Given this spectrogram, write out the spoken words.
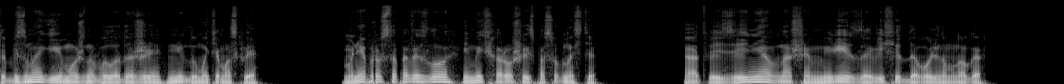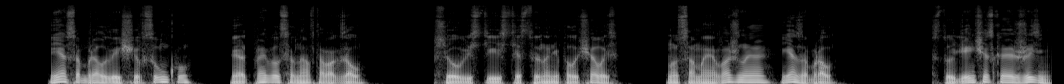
то без магии можно было даже не думать о Москве. Мне просто повезло иметь хорошие способности. От везения в нашем мире зависит довольно много. Я собрал вещи в сумку и отправился на автовокзал. Все увезти, естественно, не получалось, но самое важное я забрал. Студенческая жизнь.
